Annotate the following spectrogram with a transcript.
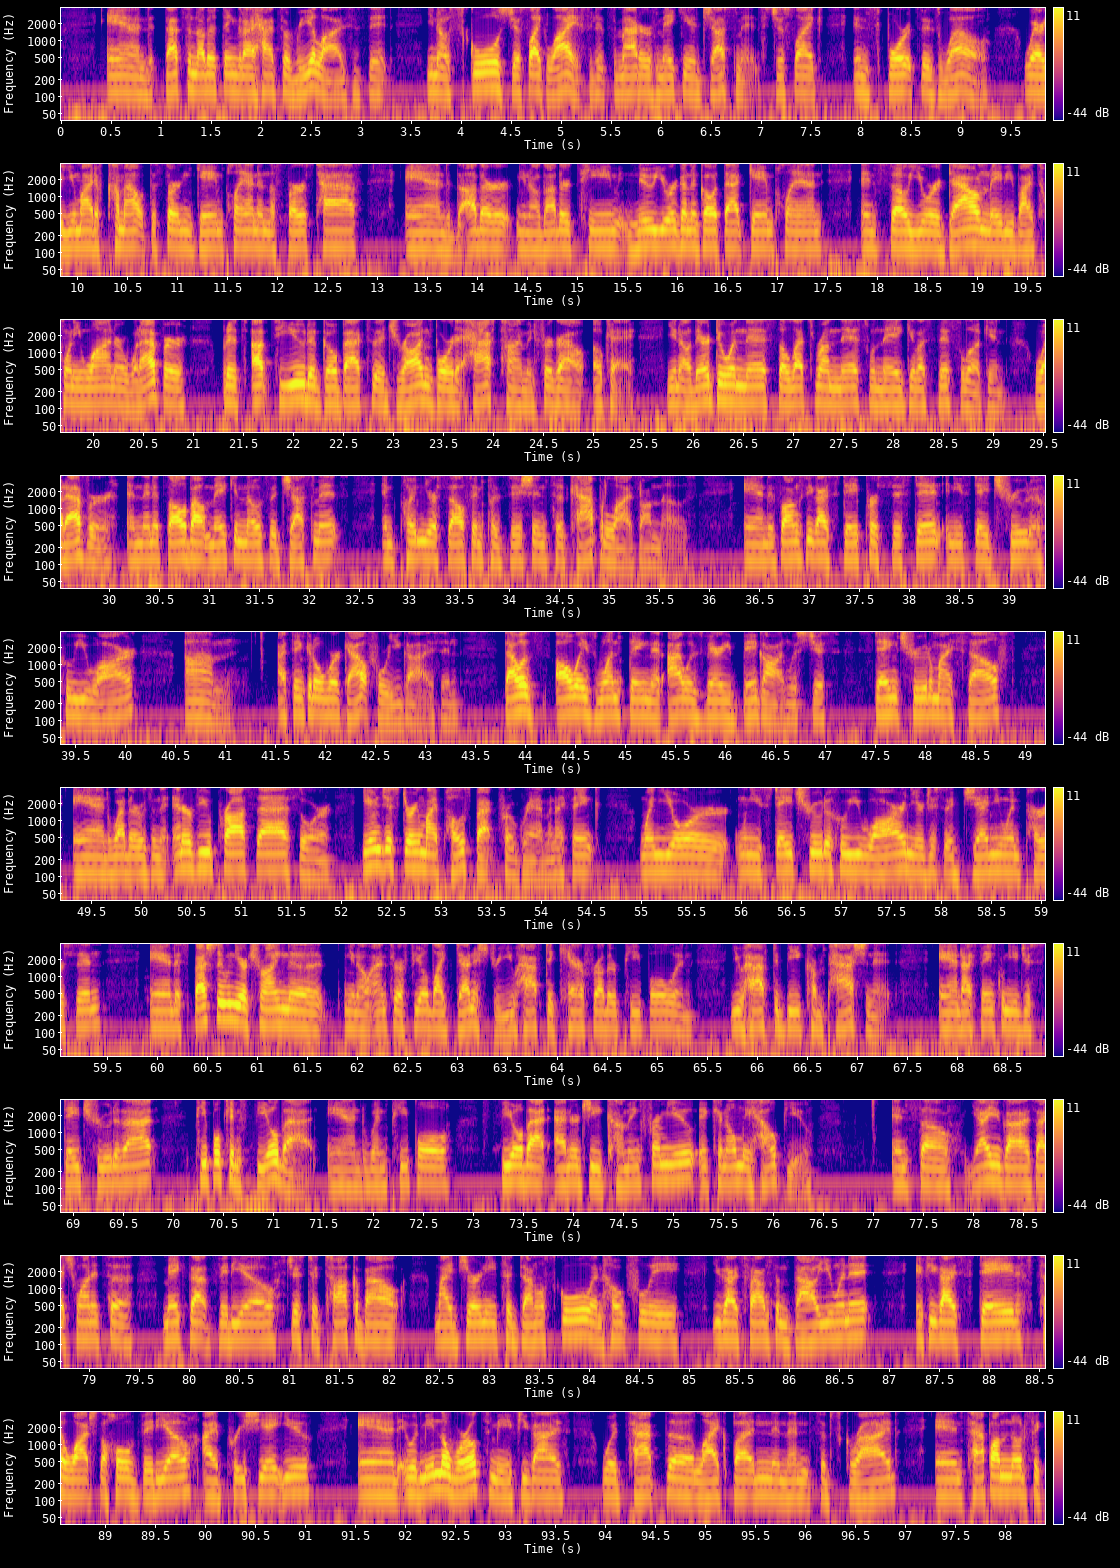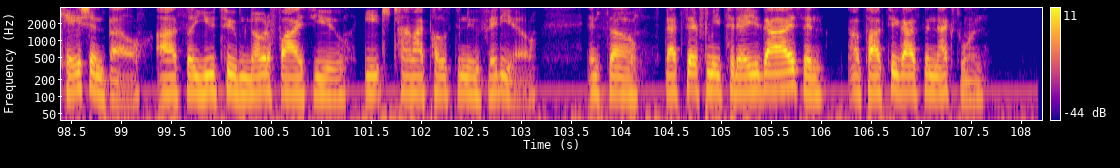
And that's another thing that I had to realize is that, you know, school's just like life and it's a matter of making adjustments, just like in sports as well, where you might have come out with a certain game plan in the first half and the other, you know, the other team knew you were going to go with that game plan and so you were down maybe by 21 or whatever, but it's up to you to go back to the drawing board at halftime and figure out, okay, you know, they're doing this, so let's run this when they give us this look and whatever. And then it's all about making those adjustments and putting yourself in position to capitalize on those. And as long as you guys stay persistent and you stay true to who you are, um, I think it'll work out for you guys. And that was always one thing that I was very big on was just staying true to myself. And whether it was in the interview process or even just during my post-bac program. And I think when you're when you stay true to who you are and you're just a genuine person and especially when you're trying to you know enter a field like dentistry you have to care for other people and you have to be compassionate. And i think when you just stay true to that people can feel that. And when people feel that energy coming from you it can only help you and so yeah you guys i just wanted to make that video just to talk about my journey to dental school, and hopefully, you guys found some value in it. If you guys stayed to watch the whole video, I appreciate you. And it would mean the world to me if you guys would tap the like button and then subscribe and tap on the notification bell uh, so YouTube notifies you each time I post a new video. And so that's it for me today, you guys, and I'll talk to you guys the next one.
